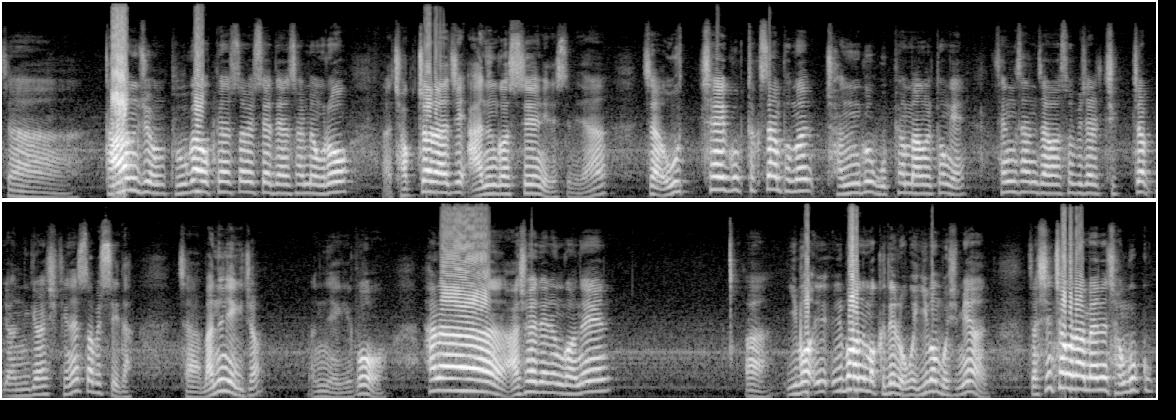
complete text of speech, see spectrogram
자, 다음 중 부가 우편 서비스에 대한 설명으로 어, 적절하지 않은 것은 이랬습니다. 자, 우체국 특산품은 전국 우편망을 통해 생산자와 소비자를 직접 연결시키는 서비스이다. 자, 맞는 얘기죠? 맞는 얘기고 하나 아셔야 되는 거는 아, 2번 1번은 뭐 그대로 오고 2번 보시면 자, 신청을 하면은 전국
